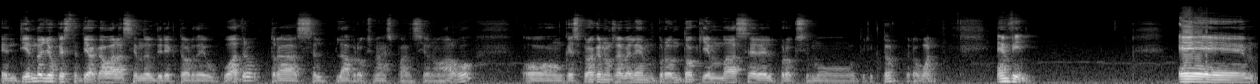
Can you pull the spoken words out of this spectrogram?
entiendo yo que este tío acabará siendo el director de U4 tras la próxima expansión o algo. O aunque espero que nos revelen pronto quién va a ser el próximo director, pero bueno. En fin, eh,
